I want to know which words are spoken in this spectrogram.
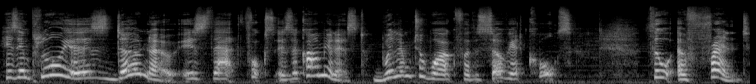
his employers don't know is that Fuchs is a communist, willing to work for the Soviet cause. Through a friend,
